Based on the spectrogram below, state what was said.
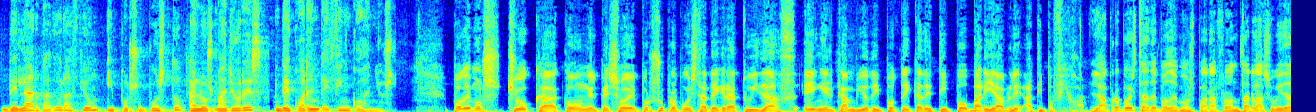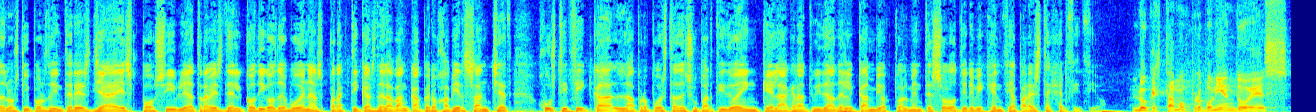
de larga duración y, por supuesto, a los mayores de 45 años. Podemos choca con el PSOE por su propuesta de gratuidad en el cambio de hipoteca de tipo variable a tipo fijo. La propuesta de Podemos para afrontar la subida de los tipos de interés ya es posible a través del Código de Buenas Prácticas de la Banca, pero Javier Sánchez justifica la propuesta de su partido en que la gratuidad del cambio actualmente solo tiene vigencia para este ejercicio. Lo que estamos proponiendo es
